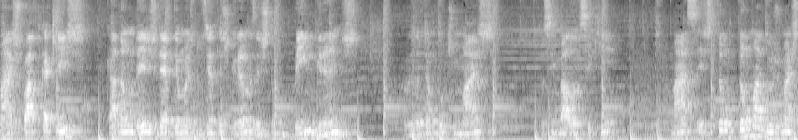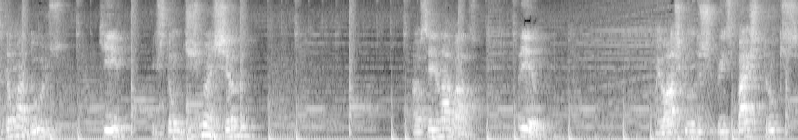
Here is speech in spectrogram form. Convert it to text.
Mais quatro caquis, cada um deles deve ter umas 200 gramas, eles estão bem grandes, talvez até um pouquinho mais sem balança aqui, mas eles estão tão maduros, mas tão maduros que eles estão desmanchando ao serem lavados. E eu acho que um dos principais truques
